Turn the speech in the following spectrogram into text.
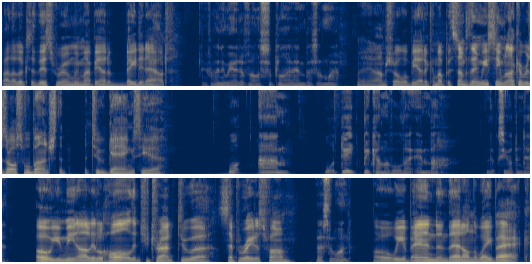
by the looks of this room, we might be able to bait it out. If only we had a vast supply of ember somewhere. Well, I'm sure we'll be able to come up with something. We seem like a resourceful bunch, the, the two gangs here. What, um, what did become of all that ember? Looks you up and down. Oh, you mean our little haul that you tried to uh, separate us from? That's the one. Oh, we abandoned that on the way back.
